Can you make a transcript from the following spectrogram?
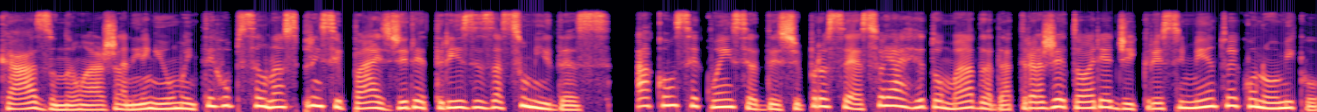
caso não haja nenhuma interrupção nas principais diretrizes assumidas. A consequência deste processo é a retomada da trajetória de crescimento econômico,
